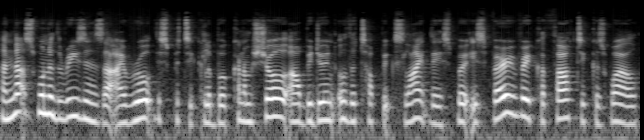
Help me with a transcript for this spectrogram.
and that's one of the reasons that I wrote this particular book and I'm sure I'll be doing other topics like this but it's very very cathartic as well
